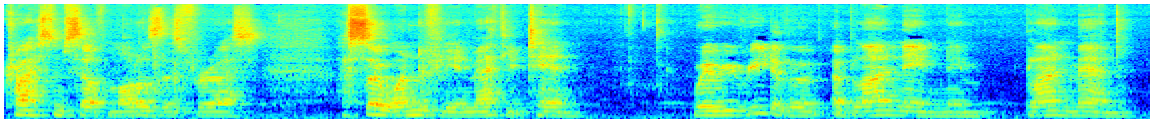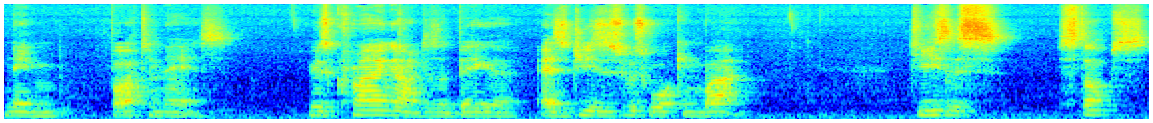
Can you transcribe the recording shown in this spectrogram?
Christ himself models this for us so wonderfully in Matthew 10, where we read of a, a blind, name, named, blind man named Bartimaeus who was crying out as a beggar as Jesus was walking by. Jesus stops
